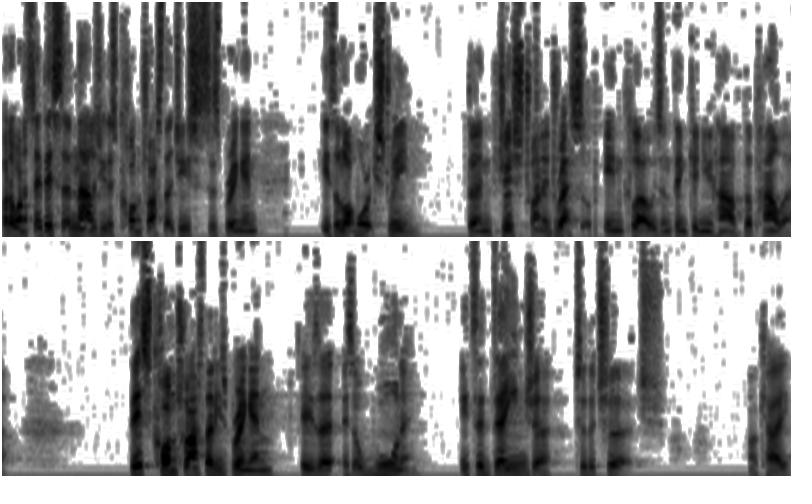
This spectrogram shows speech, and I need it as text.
But I want to say this analogy, this contrast that Jesus is bringing is a lot more extreme than just trying to dress up in clothes and thinking you have the power. This contrast that he's bringing is a, is a warning. It's a danger to the church. Okay?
